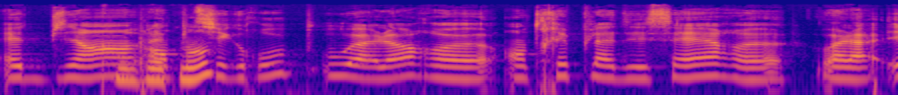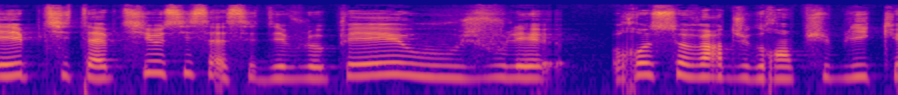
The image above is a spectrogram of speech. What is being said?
être bien en petit groupe, ou alors euh, entrée, plat, dessert. Euh, voilà. Et petit à petit aussi, ça s'est développé où je voulais recevoir du grand public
